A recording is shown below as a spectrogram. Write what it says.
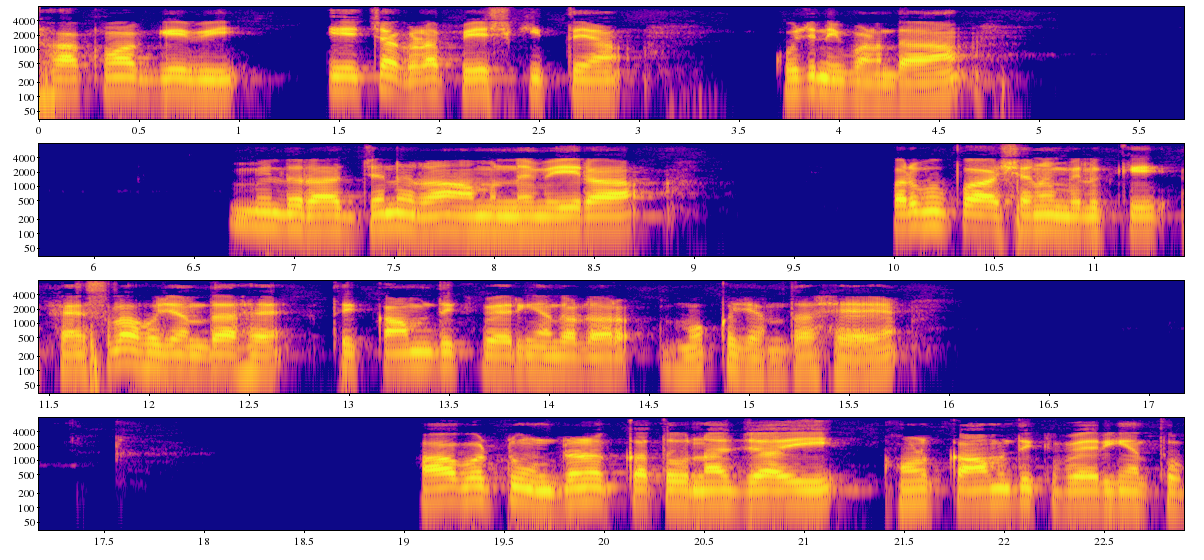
ਹਾਕਮਾਂ ਅੱਗੇ ਵੀ ਇਹ ਝਗੜਾ ਪੇਸ਼ ਕੀਤਿਆਂ ਕੁਝ ਨਹੀਂ ਬਣਦਾ। ਮਿਲ ਰਾਜਨ ਰਾਮ ਨੇ ਮੇਰਾ ਪ੍ਰਭੂ ਪਾਸ਼ਾ ਨੂੰ ਮਿਲ ਕੇ ਫੈਸਲਾ ਹੋ ਜਾਂਦਾ ਹੈ ਤੇ ਕਾਮਦਿਕ ਵੈਰੀਆਂ ਦਾ ਡਰ ਮੁੱਕ ਜਾਂਦਾ ਹੈ। ਆਵ ਢੂੰਡਣ ਕਤੋ ਨਾ ਜਾਈ, ਹੁਣ ਕਾਮ ਕਾਮਦਿਕ ਵੈਰੀਆਂ ਤੋਂ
